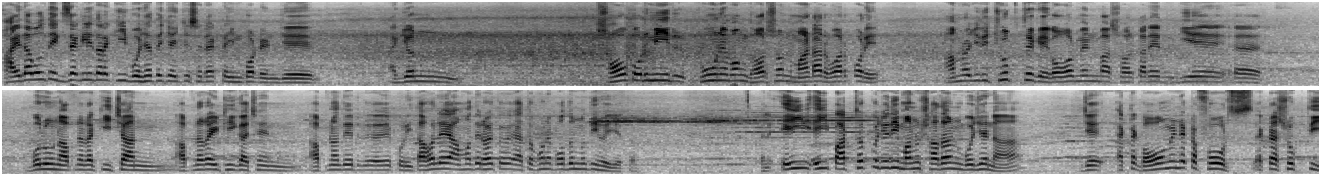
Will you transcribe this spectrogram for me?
ফায়দা বলতে এক্স্যাক্টলি তারা কী বোঝাতে চাইছে সেটা একটা ইম্পর্টেন্ট যে একজন সহকর্মীর খুন এবং ধর্ষণ, মার্ডার হওয়ার পরে আমরা যদি চুপ থেকে গভর্নমেন্ট বা সরকারের গিয়ে বলুন আপনারা কি চান, আপনারাই ঠিক আছেন, আপনাদের করি, তাহলে আমাদের হয়তো এতক্ষণে পদোন্নতি হয়ে যেত। তাহলে এই এই পার্থক্য যদি মানুষ সাধারণ বোঝে না যে একটা গভর্নমেন্ট একটা ফোর্স একটা শক্তি,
